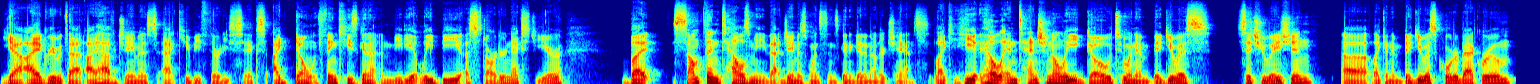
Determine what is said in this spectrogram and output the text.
Yeah, I agree with that. I have Jameis at QB 36. I don't think he's going to immediately be a starter next year, but something tells me that Jameis Winston's going to get another chance. Like he he'll intentionally go to an ambiguous situation, uh, like an ambiguous quarterback room,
